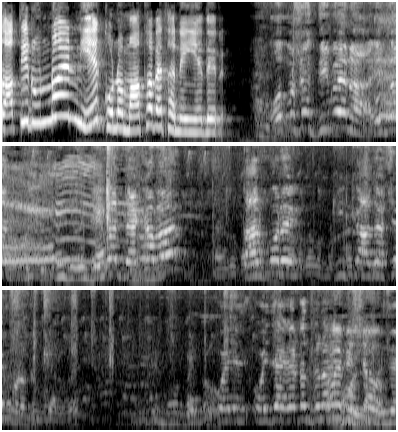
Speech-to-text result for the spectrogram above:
জাতির উন্নয়ন নিয়ে কোনো মাথা ব্যথা নেই এদের। দিবে না এবার এবার দেখাবে তারপরে কি কাজ আছে করে দেবো। ওই ওই জায়গাটার জন্য আমি বললাম, ওই যে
